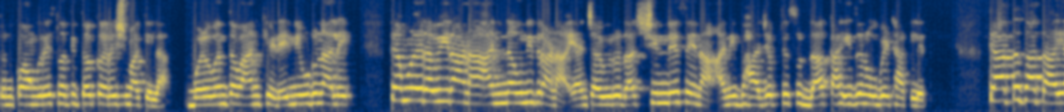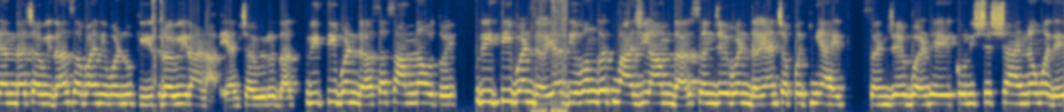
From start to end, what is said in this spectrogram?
पण काँग्रेसनं तिथं करिश्मा केला. बळवंत वानखेडे निवडून आले. त्यामुळे रवी राणा आणि नवनीत राणा यांच्या विरोधात शिंदे सेना आणि भाजपचे सुद्धा काही जण उभे ठाकलेत. त्यातच आता यंदाच्या विधानसभा निवडणुकीत रवी राणा यांच्या विरोधात प्रीती बंड असा सामना होतोय. प्रीती बंड या दिवंगत माजी आमदार संजय बंड यांच्या पत्नी आहेत. संजय बंड हे एकोणीसशे शहाण्णवमध्ये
